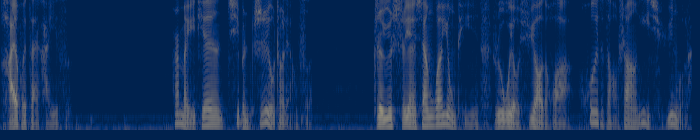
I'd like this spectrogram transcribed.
还会再开一次，而每天基本只有这两次。至于实验相关用品，如果有需要的话，会在早上一起运过来。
